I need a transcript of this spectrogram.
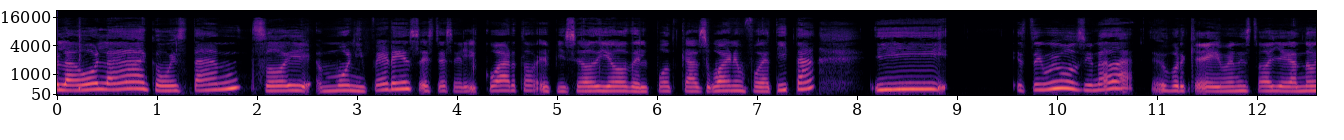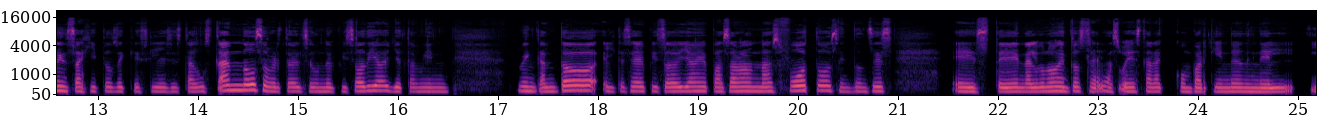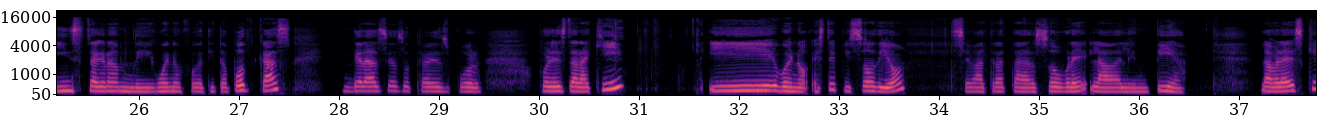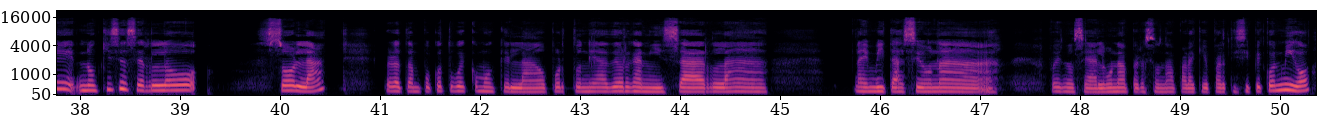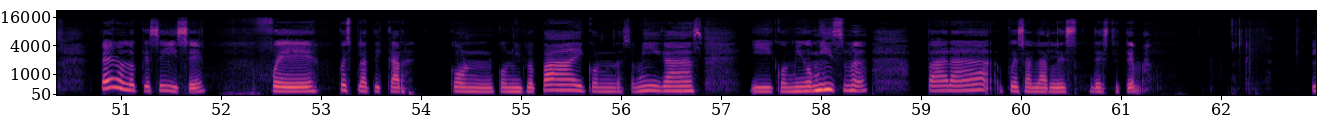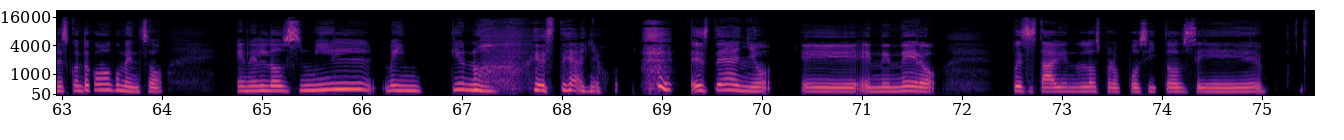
Hola, hola, ¿cómo están? Soy Moni Pérez. Este es el cuarto episodio del podcast Wine en Fogatita y estoy muy emocionada porque me han estado llegando mensajitos de que si les está gustando, sobre todo el segundo episodio. Yo también me encantó. El tercer episodio ya me pasaron más fotos, entonces este, en algún momento se las voy a estar compartiendo en el Instagram de Bueno Fogatita Podcast. Gracias otra vez por, por estar aquí. Y bueno, este episodio se va a tratar sobre la valentía. La verdad es que no quise hacerlo sola, pero tampoco tuve como que la oportunidad de organizar la, la invitación a, pues no sé, alguna persona para que participe conmigo. Pero lo que se hice fue pues platicar con, con mi papá y con unas amigas y conmigo misma para pues hablarles de este tema. Les cuento cómo comenzó. En el 2021, este año, este año, eh, en enero, pues estaba viendo los propósitos de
